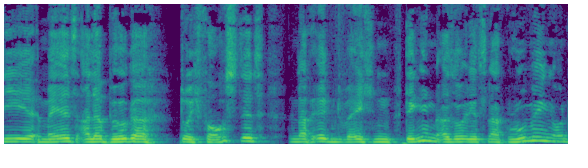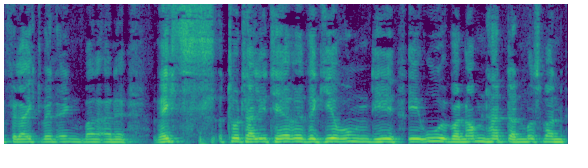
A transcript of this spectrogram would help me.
die Mails aller Bürger durchforstet nach irgendwelchen Dingen, also jetzt nach Grooming und vielleicht, wenn irgendwann eine rechtstotalitäre Regierung die EU übernommen hat, dann muss man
